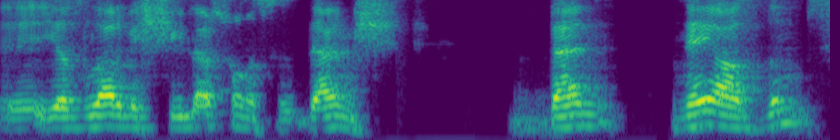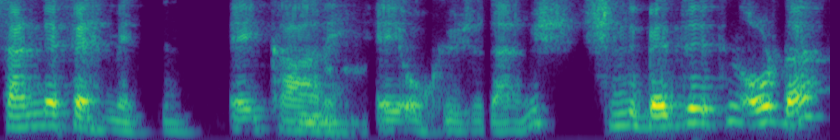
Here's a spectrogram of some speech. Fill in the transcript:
e, yazılar ve şiirler sonrası dermiş. Ben ne yazdım sen ne fehmettin ey kari, hmm. ey okuyucu dermiş. Şimdi Bedrettin orada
